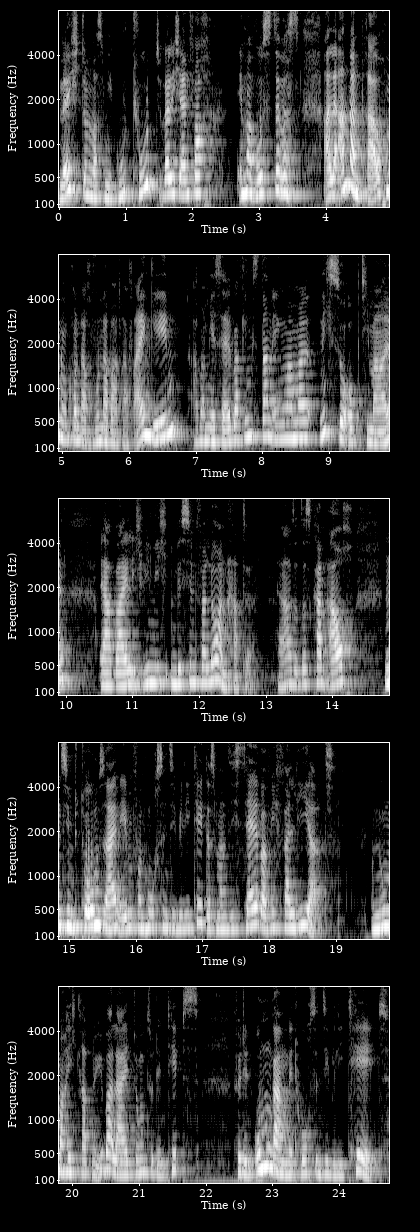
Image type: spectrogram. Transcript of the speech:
möchte und was mir gut tut, weil ich einfach immer wusste, was alle anderen brauchen und konnte auch wunderbar drauf eingehen. Aber mir selber ging es dann irgendwann mal nicht so optimal, ja, weil ich wie mich ein bisschen verloren hatte. Ja, also das kann auch ein Symptom sein eben von Hochsensibilität, dass man sich selber wie verliert. Und nun mache ich gerade eine Überleitung zu den Tipps, für den Umgang mit Hochsensibilität.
